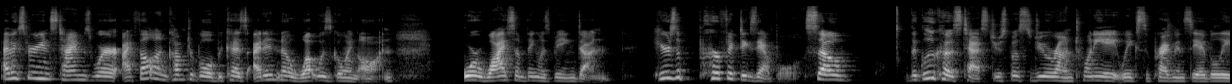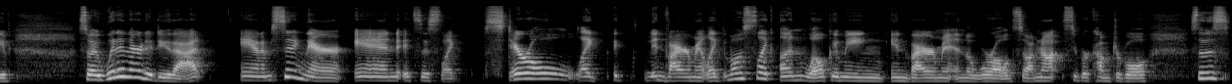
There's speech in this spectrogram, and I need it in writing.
I've experienced times where I felt uncomfortable because I didn't know what was going on or why something was being done. Here's a perfect example. So, the glucose test. You're supposed to do around 28 weeks of pregnancy, I believe. So I went in there to do that, and I'm sitting there, and it's this like sterile like environment like the most like unwelcoming environment in the world so i'm not super comfortable. So this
